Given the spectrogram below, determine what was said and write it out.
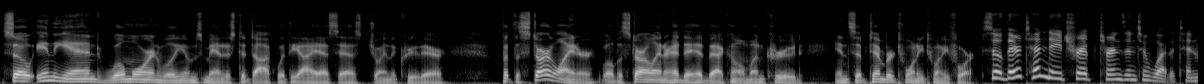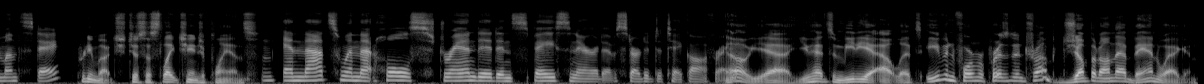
So in the end, Wilmore and Williams managed to dock with the ISS, join the crew there. But the Starliner, well, the Starliner had to head back home uncrewed in September 2024. So their 10-day trip turns into what, a 10-month stay? Pretty much, just a slight change of plans. Mm-hmm. And that's when that whole stranded in space narrative started to take off, right? Oh, yeah, you had some media outlets, even former President Trump, jumping on that bandwagon.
